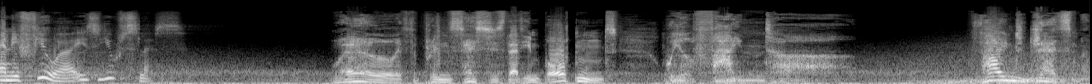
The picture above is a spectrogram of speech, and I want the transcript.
Any fewer is useless. Well, if the princess is that important, we'll find her. Find Jasmine,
